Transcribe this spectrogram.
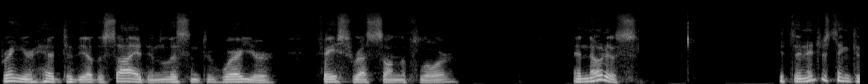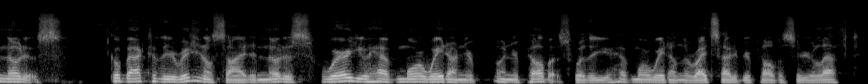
bring your head to the other side and listen to where your face rests on the floor. And notice, it's an interesting to notice. Go back to the original side and notice where you have more weight on your on your pelvis, whether you have more weight on the right side of your pelvis or your left.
